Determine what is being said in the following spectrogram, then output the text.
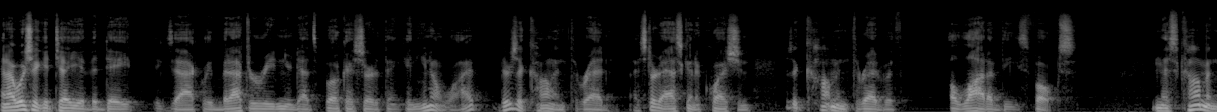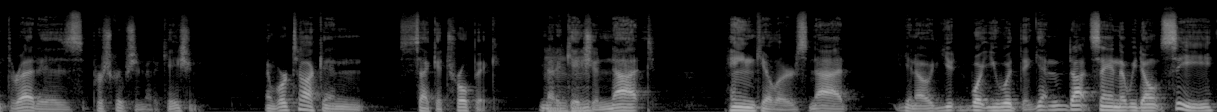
And I wish I could tell you the date exactly, but after reading your dad's book, I started thinking, you know what? There's a common thread. I started asking a question. There's a common thread with a lot of these folks. And this common thread is prescription medication. And we're talking psychotropic mm-hmm. medication, not painkillers, not, you know, you, what you would think. Yeah, I'm not saying that we don't see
